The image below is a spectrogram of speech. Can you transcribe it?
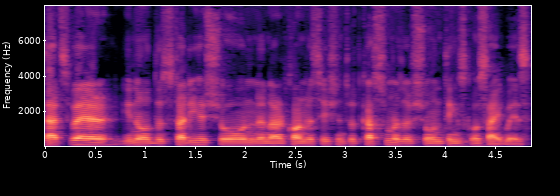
that's where, you know, the study has shown and our conversations with customers have shown things go sideways.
